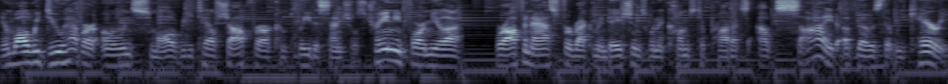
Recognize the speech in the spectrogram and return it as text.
And while we do have our own small retail shop for our complete essentials training formula, we're often asked for recommendations when it comes to products outside of those that we carry.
